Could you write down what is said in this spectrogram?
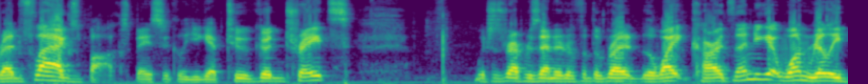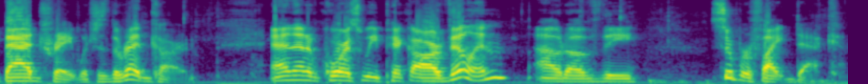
red flags box. Basically, you get two good traits, which is representative of the red, the white cards. Then you get one really bad trait, which is the red card. And then, of course, we pick our villain out of the super fight deck.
